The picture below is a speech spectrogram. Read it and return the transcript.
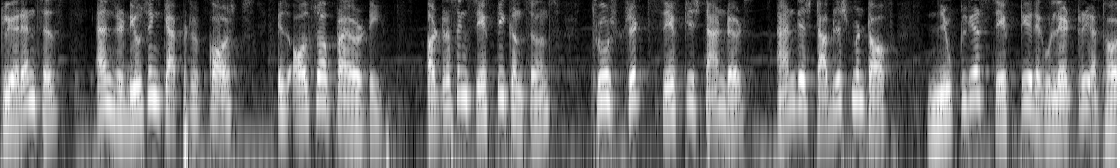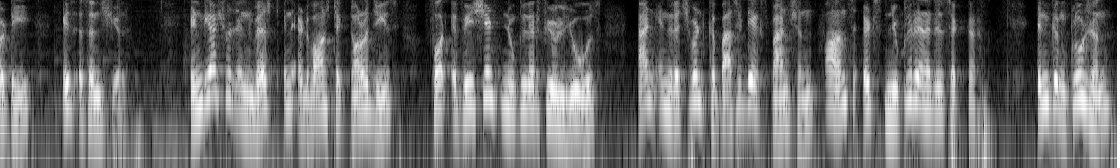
clearances and reducing capital costs is also a priority. Addressing safety concerns through strict safety standards and the establishment of Nuclear Safety Regulatory Authority is essential. India should invest in advanced technologies for efficient nuclear fuel use and enrichment capacity expansion on its nuclear energy sector. In conclusion,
